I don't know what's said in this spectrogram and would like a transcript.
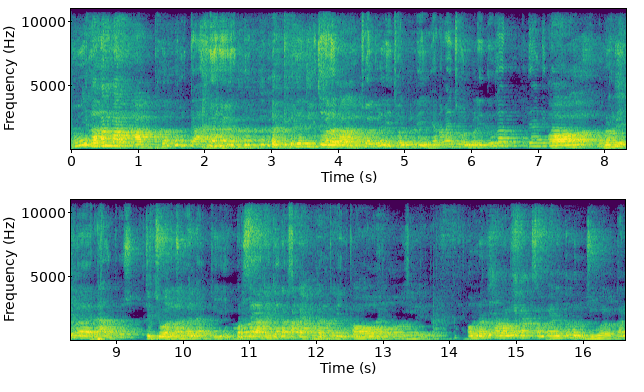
Bukan. Itu kan markup. Bukan. Harganya itu dijual jual, mahal. jual beli, jual beli. Yang namanya jual beli itu kan ketika kita Oh, berarti barang terus dijual jual lagi. lagi Terserah ya kita pakai harga. Oh, iya. Oh berarti awalnya Kak sampean itu menjualkan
